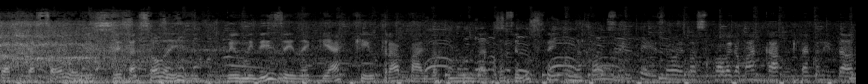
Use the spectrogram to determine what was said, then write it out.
Só longe, você tá só longe. Veio me dizer, né, que aqui o trabalho da comunidade está sendo feito, né, Com certeza. Olha, nosso colega Macaco, que está candidato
